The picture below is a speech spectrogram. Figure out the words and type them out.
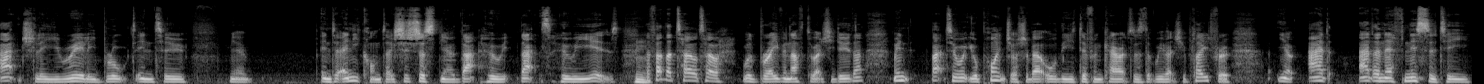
actually really brought into you know into any context. It's just you know that who that's who he is. The fact that Telltale was brave enough to actually do that. I mean, back to what your point, Josh, about all these different characters that we've actually played through. You know, add add an ethnicity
